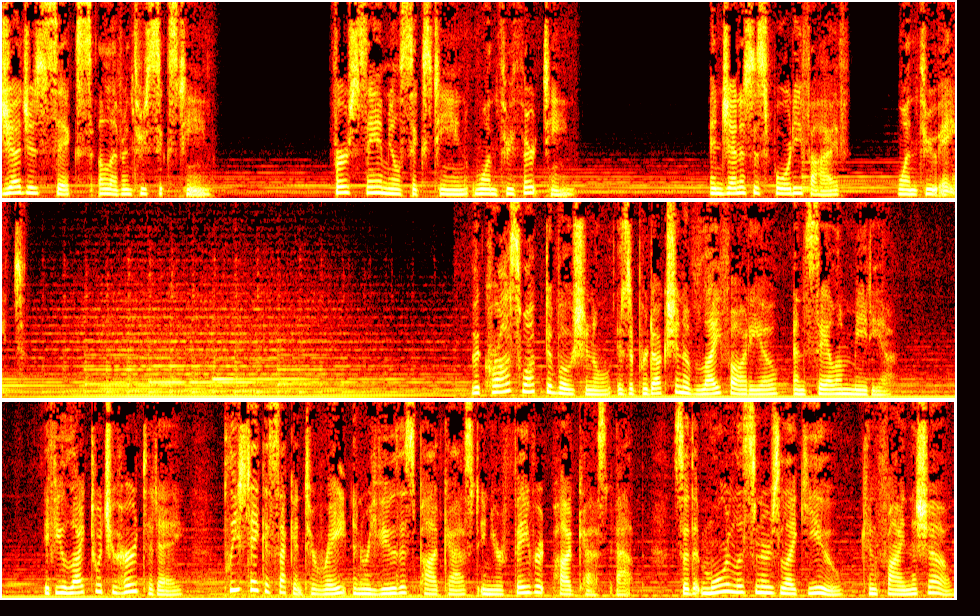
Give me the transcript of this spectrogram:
Judges 6 11 through 16, 1 Samuel 16 1 through 13, and Genesis 45 1 through 8. The Crosswalk Devotional is a production of Life Audio and Salem Media. If you liked what you heard today, please take a second to rate and review this podcast in your favorite podcast app so that more listeners like you can find the show.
